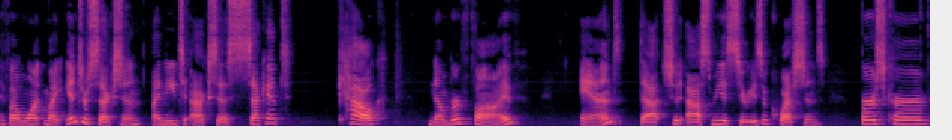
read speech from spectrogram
If I want my intersection, I need to access second calc number 5 and that should ask me a series of questions. First curve,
